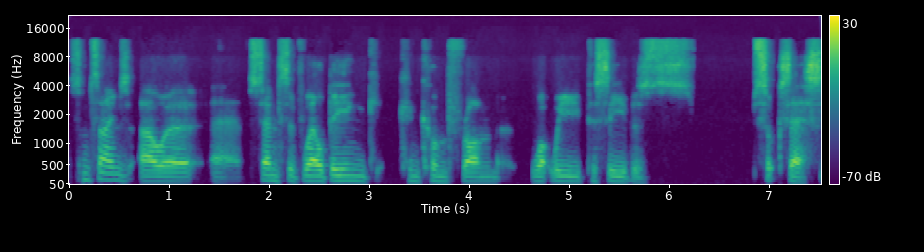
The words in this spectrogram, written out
sometimes our uh, sense of well-being can come from what we perceive as success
